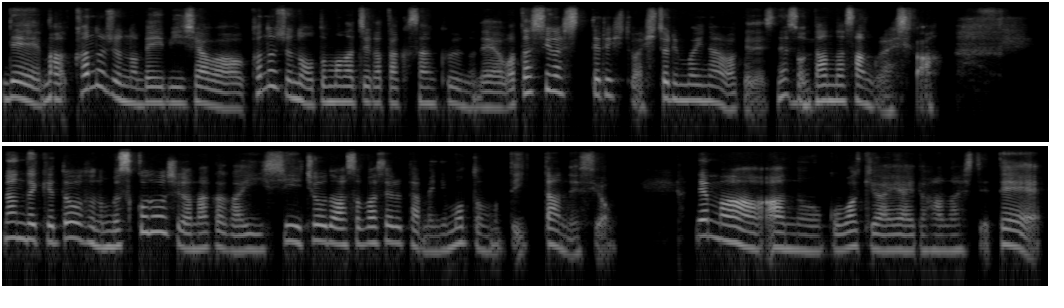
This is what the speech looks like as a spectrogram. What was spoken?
で、まあ、彼女のベイビーシャワー彼女のお友達がたくさん来るので私が知ってる人は一人もいないわけですね。その旦那さんぐらいしか。なんだけどその息子同士が仲がいいしちょうど遊ばせるためにもと思って行ったんですよ。でまああのこう和気あいあいと話してて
